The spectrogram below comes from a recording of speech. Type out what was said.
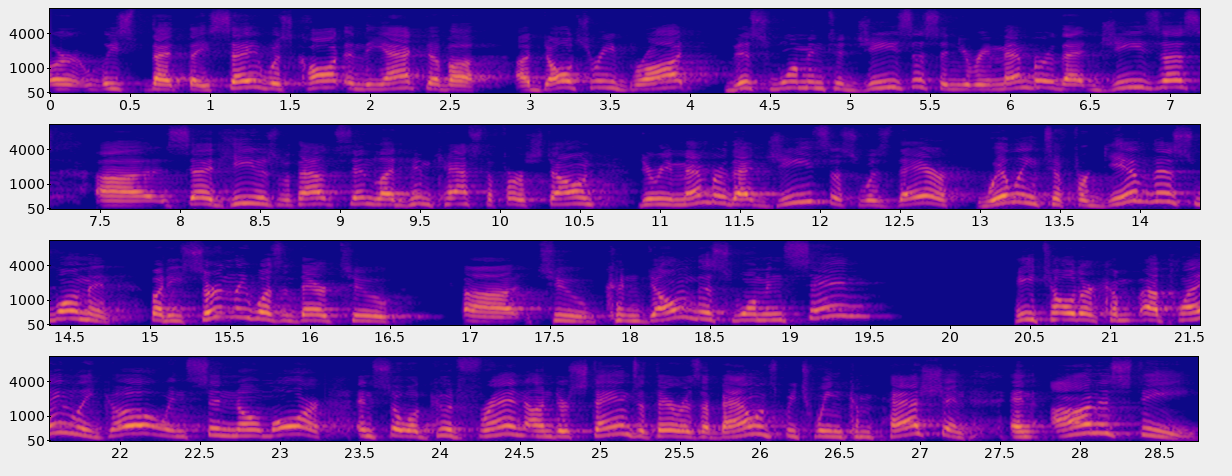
or at least that they say was caught in the act of a, adultery brought this woman to Jesus, and you remember that Jesus uh, said, He who's without sin, let him cast the first stone. Do you remember that Jesus was there willing to forgive this woman, but he certainly wasn't there to, uh, to condone this woman's sin? He told her uh, plainly, Go and sin no more. And so a good friend understands that there is a balance between compassion and honesty.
